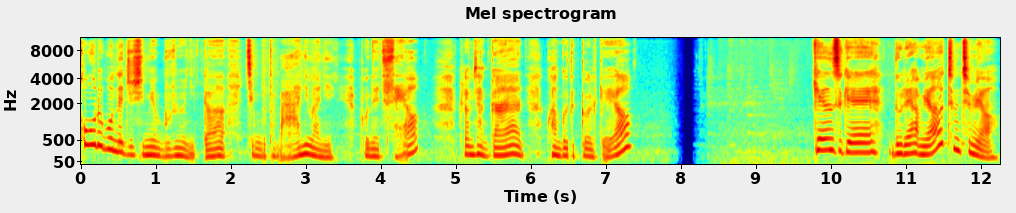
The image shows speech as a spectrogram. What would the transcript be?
콩으로 보내주시면 무료니까 지금부터 많이 많이 보내주세요. 그럼 잠깐 광고 듣고 올게요. 개은숙의 노래하며 춤추며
